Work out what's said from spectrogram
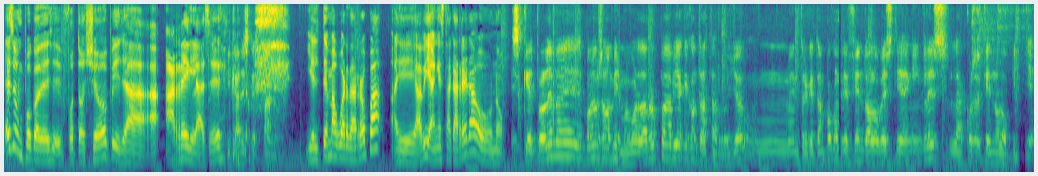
es un poco de Photoshop y ya arreglas, ¿eh? Picaresca hispano. ¿Y el tema guardarropa eh, había en esta carrera o no? Es que el problema es, volvemos a lo mismo, el guardarropa había que contratarlo. Yo, mm, entre que tampoco me defiendo a lo bestia en inglés, la cosa es que no lo pillé.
